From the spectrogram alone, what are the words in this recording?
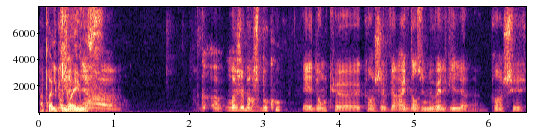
Après, le Moi, climat est ouf. euh, moi, je marche beaucoup. Et donc, euh, quand je vais- arrive dans une nouvelle ville, quand je, je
